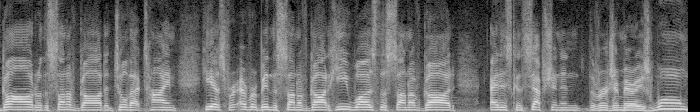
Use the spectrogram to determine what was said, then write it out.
God or the Son of God until that time. He has forever been the Son of God. He was the Son of God at his conception in the Virgin Mary's womb.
